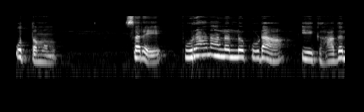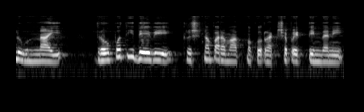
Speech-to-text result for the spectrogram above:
ఉత్తమము. సరే పురాణాలలో కూడా ఈ గాథలు ఉన్నాయి. ద్రౌపదీదేవి కృష్ణ పరమాత్మకు రక్ష పెట్టిందని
